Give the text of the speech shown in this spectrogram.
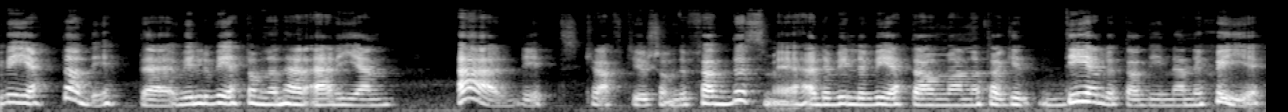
veta ditt, eh, vill du veta om den här älgen är ditt kraftdjur som du föddes med? Eller vill du veta om man har tagit del av din energi?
